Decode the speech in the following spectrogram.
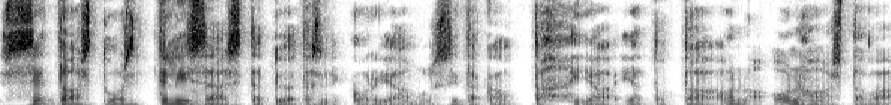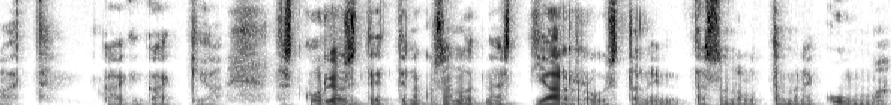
se taas tuo sitten lisää sitä työtä sinne korjaamolle sitä kautta ja, ja tota, on, on haastavaa, että kaiken kaikkiaan. Tästä kuriositeettina, kun sanoit näistä jarruista, niin tässä on ollut tämmöinen kumma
